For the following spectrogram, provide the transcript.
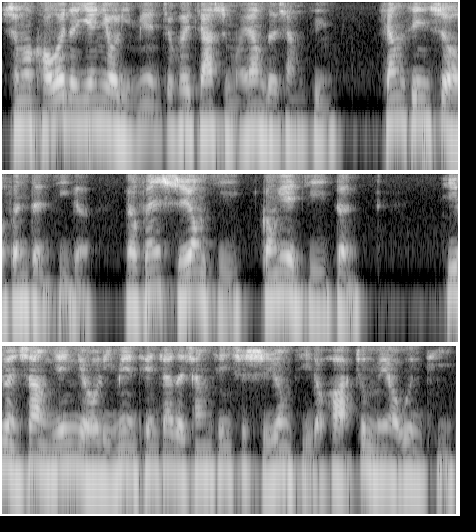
什么口味的烟油里面就会加什么样的香精。香精是有分等级的，有分食用级、工业级等。基本上烟油里面添加的香精是食用级的话就没有问题。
